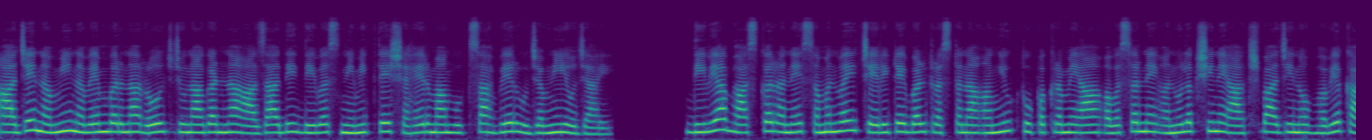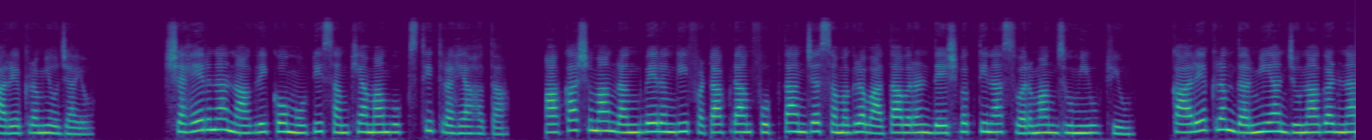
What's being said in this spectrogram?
આજે નવમી નવેમ્બરના રોજ જૂનાગઢના આઝાદી દિવસ નિમિત્તે શહેરમાં ઉત્સાહભેર ઉજવણી યોજાઈ. દિવ્યા ભાસ્કર અને સમન્વય ચેરિટેબલ ટ્રસ્ટના સંયુક્ત ઉપક્રમે આ અવસરને અનુલક્ષીને આતશબાજીનો ભવ્ય કાર્યક્રમ યોજાયો. શહેરના નાગરિકો મોટી સંખ્યામાં ઉપસ્થિત રહ્યા હતા. આકાશમાં રંગબેરંગી ફટાકડાં ફૂટતાં જ સમગ્ર વાતાવરણ દેશભક્તિના સ્વરમાં ઝૂમી ઉઠ્યું. કાર્યક્રમ દરમિયાન જૂનાગઢના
